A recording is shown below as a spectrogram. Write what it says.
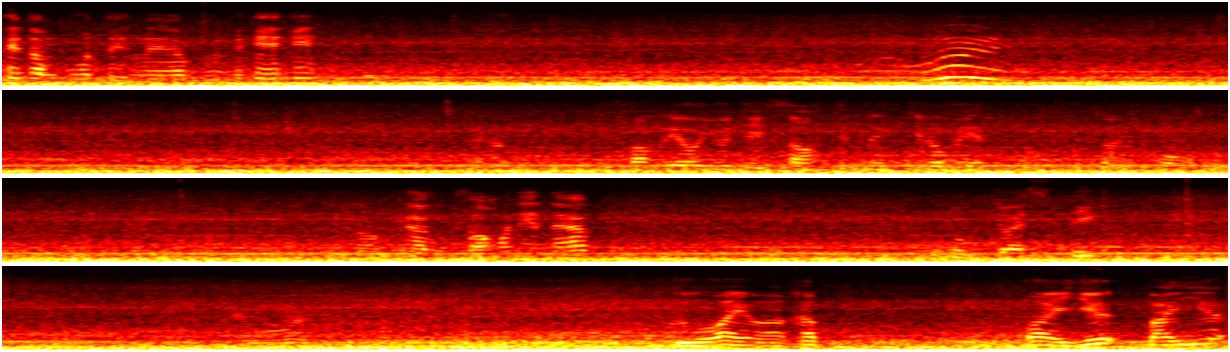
ไม่ต้องพูดถึงเลยครับวันนี้อุ้ยนะครับความเร็วอยู่ที่ 2.1 กิโลเมตรต่อชั่วโมงลองเครื่อง2พันเอ็ดนะครับระบบจอยสติ๊กดูอ้อยมาครับอ้อยเยอะใบเยอะ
